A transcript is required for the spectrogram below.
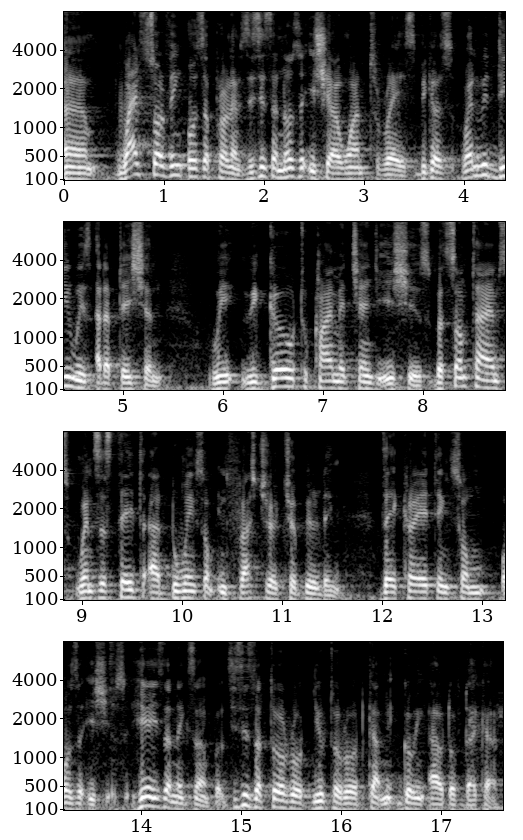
Um, while solving other problems, this is another issue I want to raise because when we deal with adaptation, we, we go to climate change issues, but sometimes when the state are doing some infrastructure building, they're creating some other issues. Here is an example. This is a toll road, new toll road coming, going out of Dakar.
